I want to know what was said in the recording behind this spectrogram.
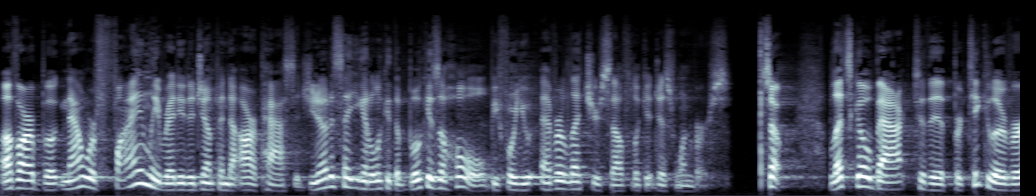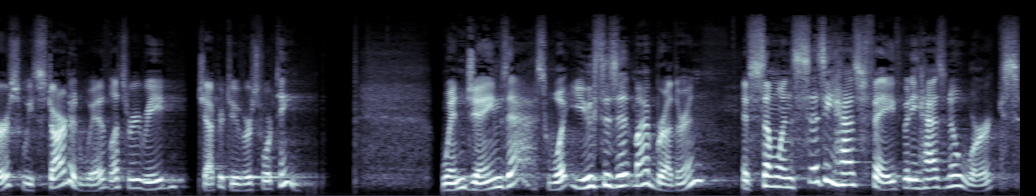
of our book. Now we're finally ready to jump into our passage. You notice that you got to look at the book as a whole before you ever let yourself look at just one verse. So let's go back to the particular verse we started with. Let's reread chapter 2, verse 14. When James asks, What use is it, my brethren? If someone says he has faith, but he has no works,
